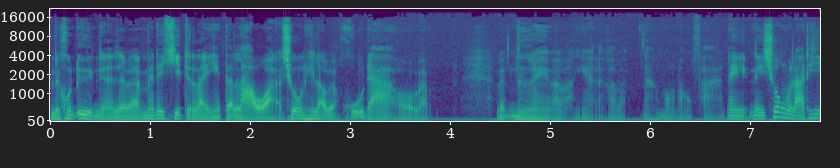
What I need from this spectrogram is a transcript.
หรือคนอื่นเนี่ยอาจจะแบบไม่ได้คิดอะไรอย่างเงี้ยแต่เราอะช่วงที่เราแบบ cool down แบบแบบเหนื่อยแบบอย่างเงี้ยแล้วก็แบบนั่งมองท้องฟ้าในในช่วงเวลาที่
